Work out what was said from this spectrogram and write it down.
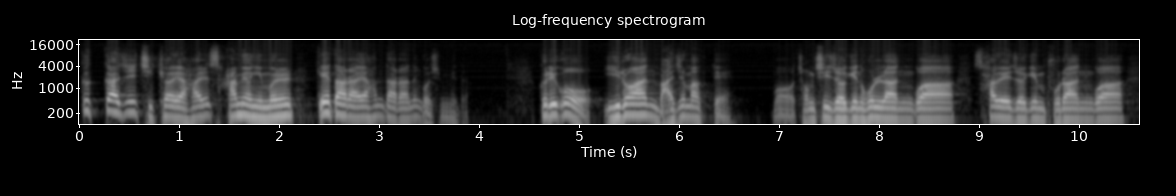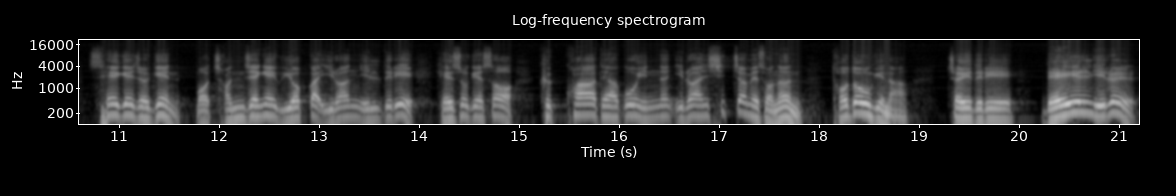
끝까지 지켜야 할 사명임을 깨달아야 한다라는 것입니다. 그리고 이러한 마지막 때, 뭐 정치적인 혼란과 사회적인 불안과 세계적인 뭐 전쟁의 위협과 이러한 일들이 계속해서 극화되고 있는 이러한 시점에서는 더더욱이나 저희들이 내일 일을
